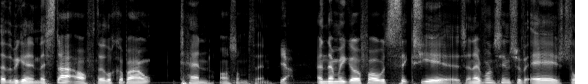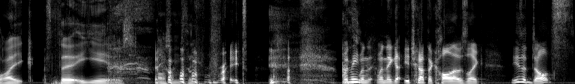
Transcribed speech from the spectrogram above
at the beginning. They start off, they look about ten or something, Yeah. and then we go forward six years, and everyone seems to have aged like thirty years or something. right. I When- mean- when when they got each got the call, I was like, these adults,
